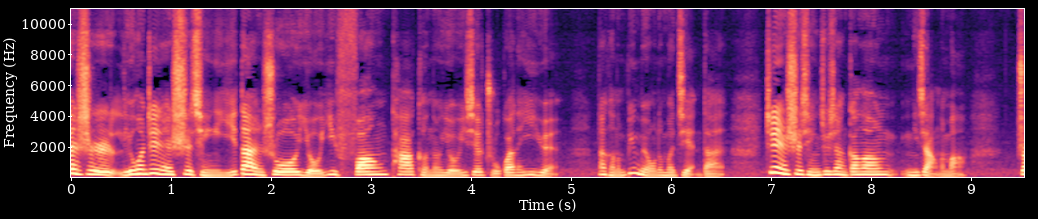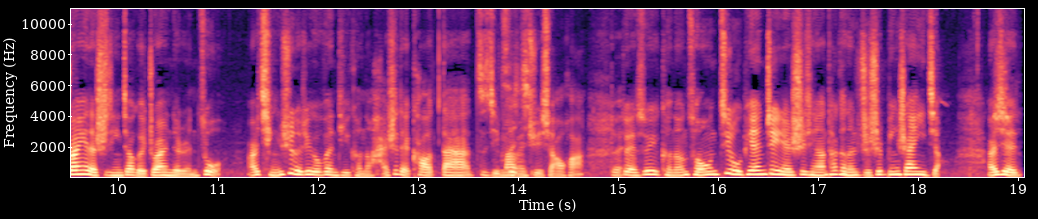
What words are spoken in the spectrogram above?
但是离婚这件事情，一旦说有一方他可能有一些主观的意愿，那可能并没有那么简单。这件事情就像刚刚你讲的嘛，专业的事情交给专业的人做。而情绪的这个问题，可能还是得靠大家自己慢慢去消化。对所以可能从纪录片这件事情上，它可能只是冰山一角，而且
